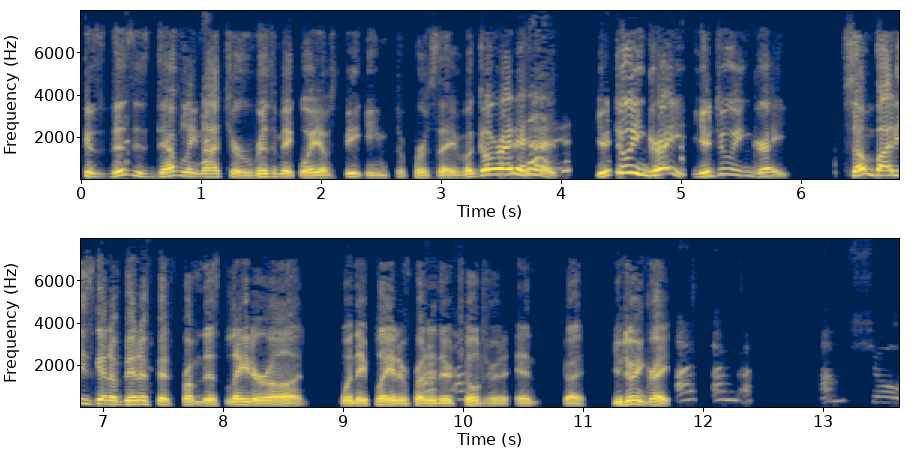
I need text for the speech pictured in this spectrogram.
Because this is definitely not your rhythmic way of speaking to, per se, but go right ahead. You're doing great. You're doing great. Somebody's going to benefit from this later on when they play it in front of their children. And go ahead. You're doing great. I, I'm, I'm sure.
